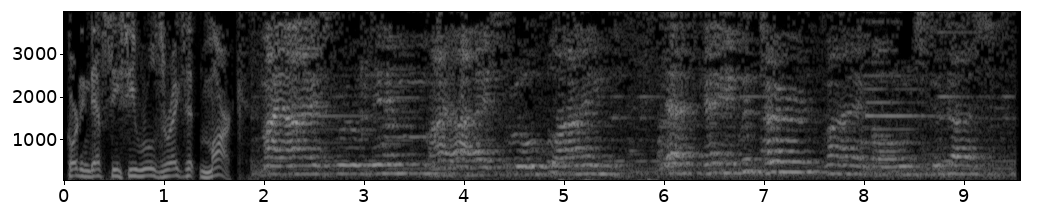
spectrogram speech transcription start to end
according to FCC rules and regs at Mark. My eyes grew dim, my eyes grew blind. Death came and turned my bones to dust.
